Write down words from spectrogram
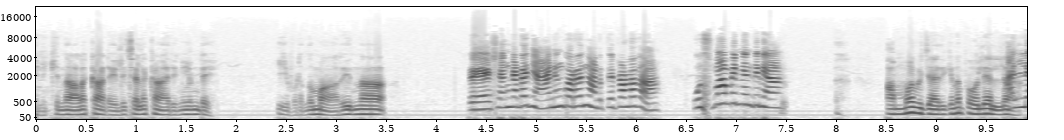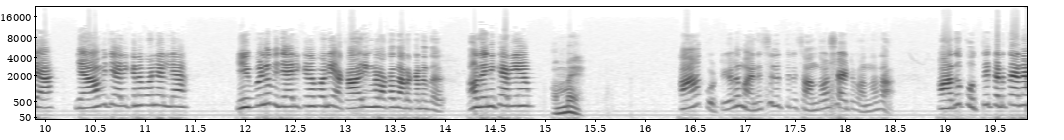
എനിക്ക് നാളെ കടയിൽ ചില കാര്യങ്ങളുണ്ടേ. ഇവിടുന്ന് മാറി റേഷൻ കട ഞാനും കുറെ നടത്തിയിട്ടുള്ളതാ. ഉസ്മാൻ പിന്നെന്തിനാ അമ്മ വിചാരിക്കണ പോലെ അല്ല അല്ല ഞാൻ വിചാരിക്കണ പോലെ അല്ല ഇവൾ വിചാരിക്കണ പോലെയാ കാര്യങ്ങളൊക്കെ നടക്കണത്. അതെനിക്കറിയാം. അമ്മേ ആ കുട്ടികൾ മനസ്സിൽ ഇത്തിരി സന്തോഷമായിട്ട് വന്നതാ. അത് കുത്തിക്കെടുത്താനാ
